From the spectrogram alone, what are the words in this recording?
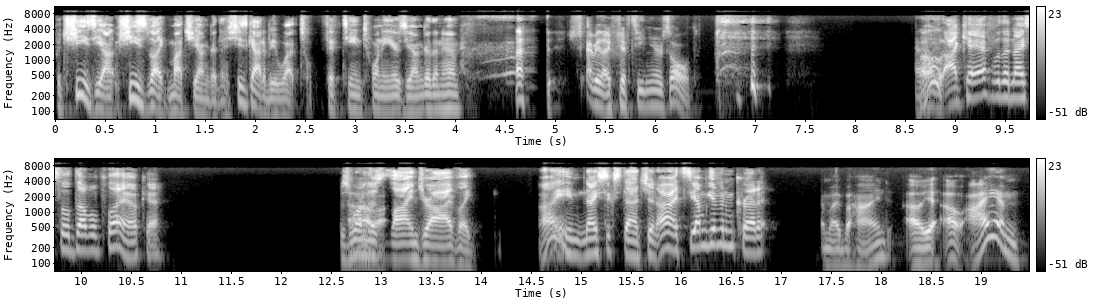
But she's young. She's like much younger than. She's got to be what, tw- 15, 20 years younger than him. She's got to be like 15 years old. Oh, IKF with a nice little double play. Okay. It was one of Oh. those line drive, like, oh, nice extension. All right, see, I'm giving him credit. Am I behind? Oh yeah. Oh, I am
